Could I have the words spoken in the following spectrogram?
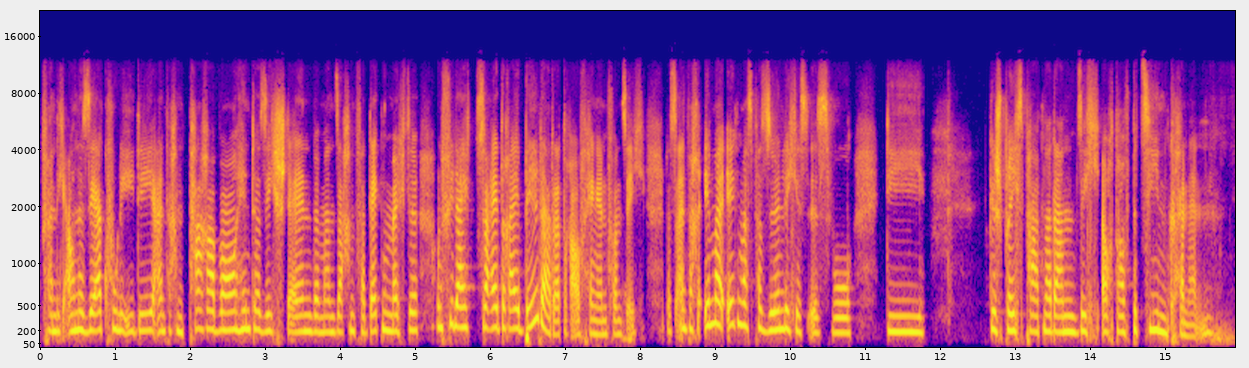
fand ich auch eine sehr coole Idee, einfach ein Paravent hinter sich stellen, wenn man Sachen verdecken möchte und vielleicht zwei, drei Bilder da drauf hängen von sich. Dass einfach immer irgendwas Persönliches ist, wo die Gesprächspartner dann sich auch darauf beziehen können.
